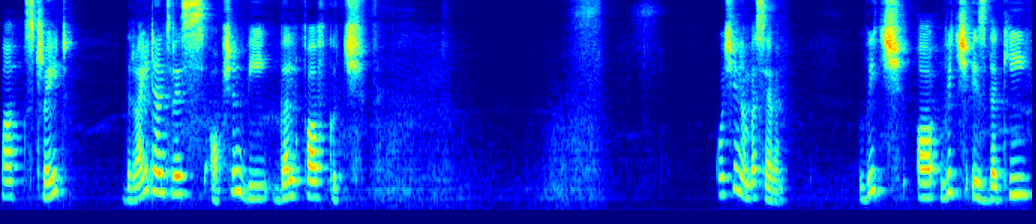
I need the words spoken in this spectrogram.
Palk Strait. The right answer is option B Gulf of Kutch. Question number 7 which or which is the key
